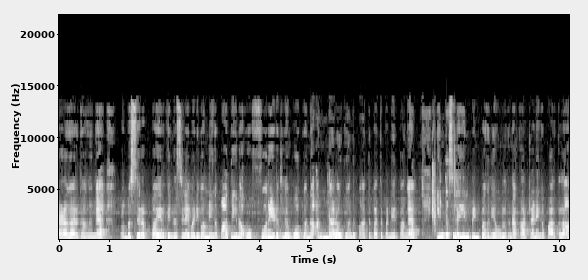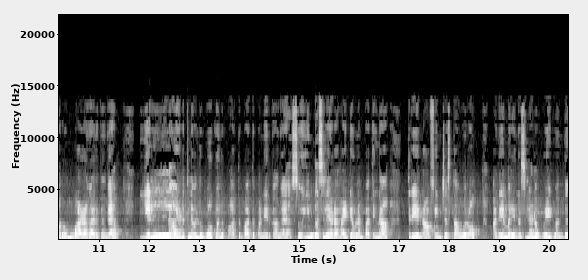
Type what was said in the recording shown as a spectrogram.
அழகாக இருக்காங்கங்க. ரொம்ப சிறப்பாக இருக்குது இந்த சிலை வடிவம். நீங்கள் பார்த்தீங்கன்னா ஒவ்வொரு இடத்துலையும் ஒர்க் வந்து அந்த அளவுக்கு வந்து பார்த்து பார்த்து பண்ணியிருப்பாங்க. இந்த சிலையின் பின்பகுதியை உங்களுக்கு நான் காட்டுறேன். நீங்கள் பார்க்கலாம். ரொம்ப அழகாக இருக்குங்க. எல்லா இடத்துலையும் வந்து ஒர்க் வந்து பார்த்து பார்த்து பண்ணியிருக்காங்க. ஸோ இந்த சிலையோட ஹைட் எவ்வளோன்னு பார்த்தீங்கன்னா த்ரீ அண்ட் ஹாஃப் இன்ச்சஸ் தான் வரும். அதே மாதிரி இந்த சிலையோட வெயிட் வந்து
